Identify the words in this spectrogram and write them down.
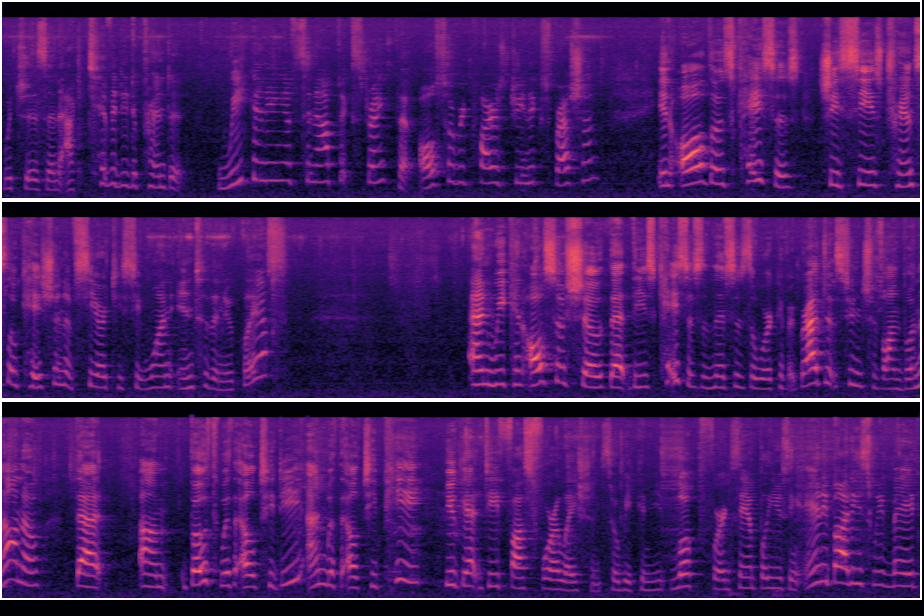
which is an activity-dependent weakening of synaptic strength that also requires gene expression. In all those cases, she sees translocation of CRTC1 into the nucleus. And we can also show that these cases, and this is the work of a graduate student, Siobhan Bonanno, that um, both with LTD and with LTP, you get dephosphorylation. So we can look, for example, using antibodies we've made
